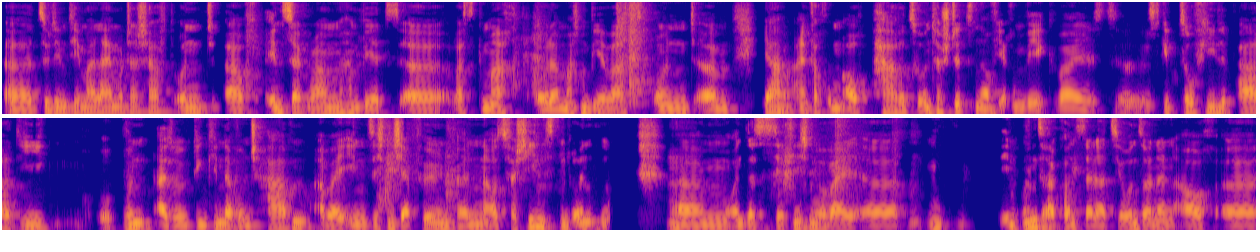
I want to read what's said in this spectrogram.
äh, zu dem Thema Leihmutterschaft und auch Instagram haben wir jetzt äh, was gemacht oder machen wir was und ähm, ja, einfach um auch Paare zu unterstützen auf ihrem Weg, weil es, äh, es gibt so viele Paare, die also den Kinderwunsch haben, aber ihn sich nicht erfüllen können aus verschiedensten Gründen. Mhm. Ähm, und das ist jetzt nicht nur, weil äh, in unserer Konstellation, sondern auch äh,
